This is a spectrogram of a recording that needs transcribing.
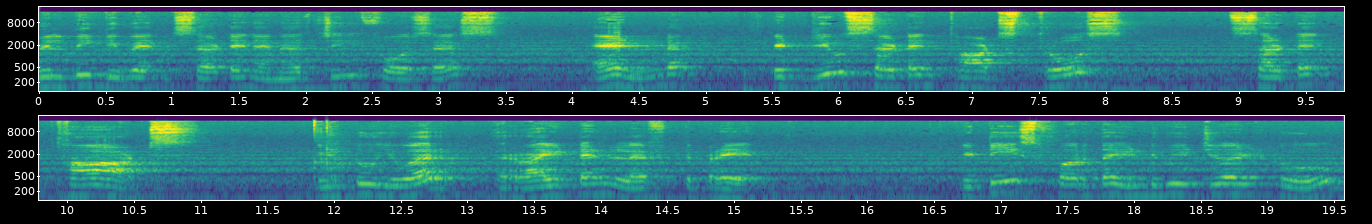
will be given certain energy forces and it gives certain thoughts throws certain thoughts into your right and left brain. It is for the individual to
